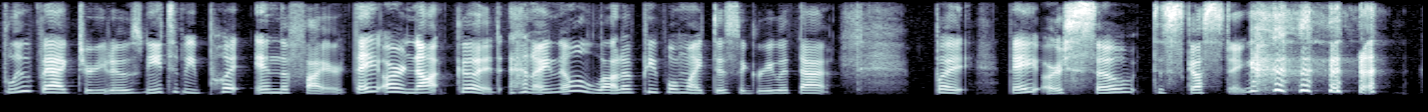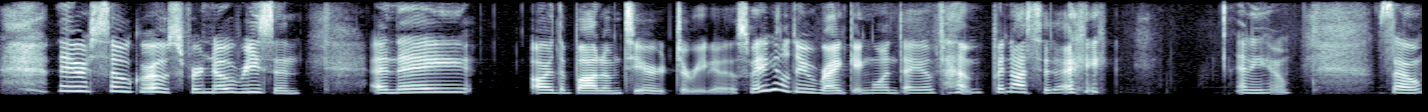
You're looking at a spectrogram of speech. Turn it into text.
Blue bag Doritos need to be put in the fire. They are not good, and I know a lot of people might disagree with that, but they are so disgusting. they are so gross for no reason, and they are the bottom tier Doritos. Maybe I'll do ranking one day of them, but not today. Anywho, so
